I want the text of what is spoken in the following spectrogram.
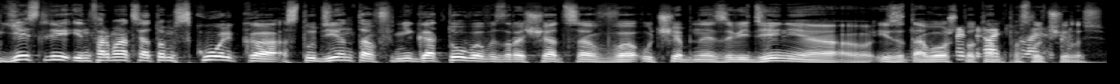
есть ли информация о том, сколько студентов не готовы возвращаться в учебное заведение э, из-за того, что там человек. случилось?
